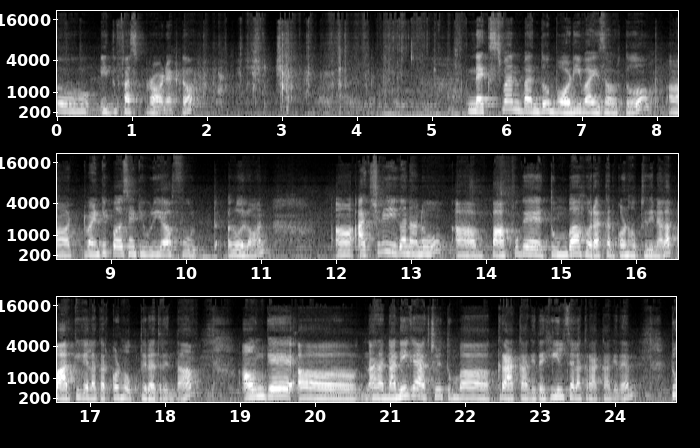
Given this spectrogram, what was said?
ಸೊ ಇದು ಫಸ್ಟ್ ಪ್ರಾಡಕ್ಟು ನೆಕ್ಸ್ಟ್ ಒನ್ ಬಂದು ಬಾಡಿ ವೈಸ್ ಅವ್ರದ್ದು twenty percent urea foot roll on actually ಈಗ ನಾನು ಪಾಪುಗೆ ತುಂಬ ಹೊರಗೆ ಕರ್ಕೊಂಡು ಹೋಗ್ತಿದ್ದೀನಲ್ಲ ಪಾರ್ಕಿಗೆಲ್ಲ ಕರ್ಕೊಂಡು ಹೋಗ್ತಿರೋದ್ರಿಂದ ಅವನಿಗೆ ನನಗೆ ಆ್ಯಕ್ಚುಲಿ ತುಂಬ ಕ್ರ್ಯಾಕ್ ಆಗಿದೆ ಹೀಲ್ಸ್ ಎಲ್ಲ ಕ್ರ್ಯಾಕ್ ಆಗಿದೆ. ಟೂ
